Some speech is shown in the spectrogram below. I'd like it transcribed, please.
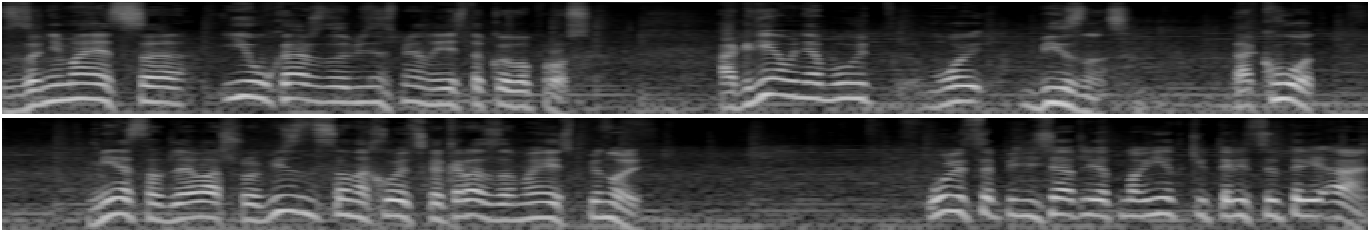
занимается, и у каждого бизнесмена есть такой вопрос. А где у меня будет мой бизнес? Так вот, место для вашего бизнеса находится как раз за моей спиной. Улица 50 лет Магнитки 33А.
